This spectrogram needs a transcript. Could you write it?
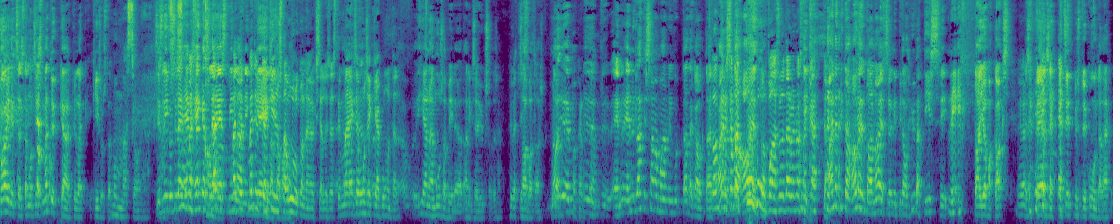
mainitse sitä, mutta siis mä tykkään kyllä kisusta. Mun mielestä se on ihan... Siis niinku silleen, en, enkä silleen edes Mä, millään mä, niinku mä tykkään kisusta ulkonäöksellisesti. Mä en se musiikkia kuuntele. Hienoja musavideoita, ainakin se yksi oli se. Hyvät. Sabotage. No, en, en, en, nyt lähtisi sanomaan niinku tätä kautta. että Tonteri, sä voit alentaa- vaan, sun ei tarvitse nostaa kättä. Aina pitää alentaa naiselle, niin pitää olla hyvä tissi, Niin. tai jopa kaksi, ja sit perse, että sit pystyy kuuntelemaan.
